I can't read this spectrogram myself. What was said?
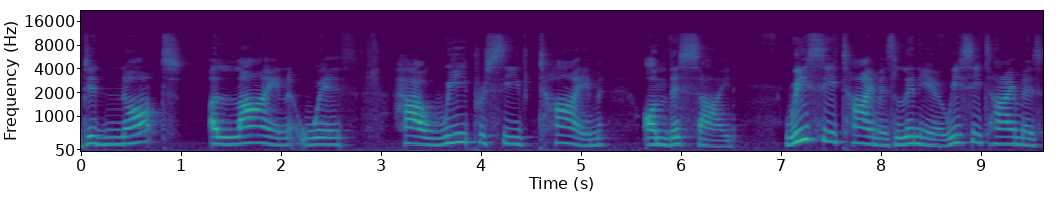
did not align with how we perceive time on this side. We see time as linear, we see time as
